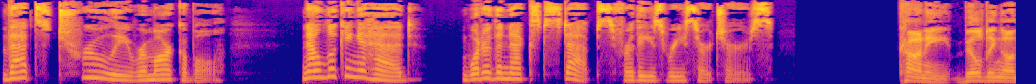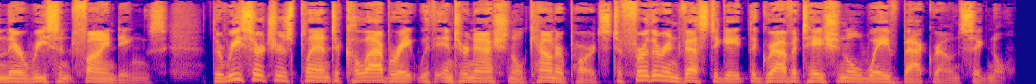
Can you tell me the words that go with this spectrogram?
That's truly remarkable. Now, looking ahead, what are the next steps for these researchers? Connie, building on their recent findings, the researchers plan to collaborate with international counterparts to further investigate the gravitational wave background signal.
